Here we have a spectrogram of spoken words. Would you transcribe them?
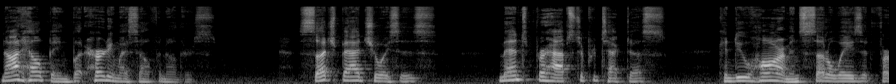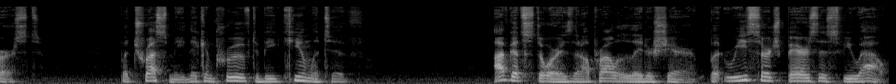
not helping but hurting myself and others. Such bad choices meant perhaps to protect us, can do harm in subtle ways at first. But trust me, they can prove to be cumulative. I've got stories that I'll probably later share, but research bears this view out.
